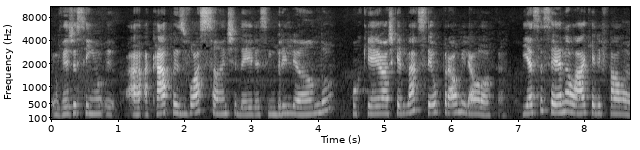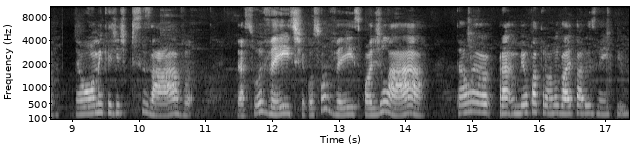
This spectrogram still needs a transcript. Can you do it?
Eu vejo assim a, a capa esvoaçante dele, assim, brilhando, porque eu acho que ele nasceu para humilhar o Lockhart. E essa cena lá que ele fala: é o homem que a gente precisava, é a sua vez, chegou a sua vez, pode ir lá. Então, é, pra, o meu patrono vai para o Snape,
